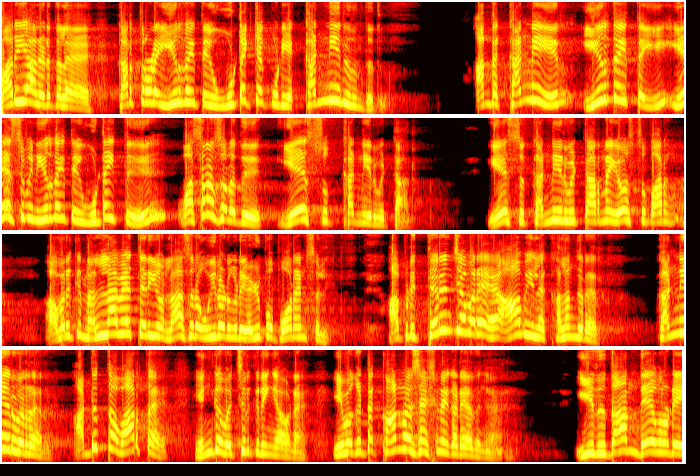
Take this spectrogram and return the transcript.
மரியாள் இடத்துல கர்த்தரோட இருதயத்தை உடைக்கக்கூடிய கண்ணீர் இருந்தது. அந்த கண்ணீர் இருதயத்தை இயேசுவின் இருதயத்தை உடைத்து வசனம் சொல்லுது இயேசு கண்ணீர் விட்டார். இயேசு கண்ணீர் விட்டார்னா யோசித்து பாருங்க. அவருக்கு நல்லாவே தெரியும் லாசரை உயிரோடு கூட எழுப்ப போறேன்னு சொல்லி. அப்படி தெரிஞ்சவரே ஆவியில கலங்குறார். கண்ணீர் விடுறார். அடுத்த வார்த்தை எங்க வச்சிருக்கிறீங்க அவனை? இவகிட்ட கான்வர்சேஷனே கிடையாதுங்க. இதுதான் தேவனுடைய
